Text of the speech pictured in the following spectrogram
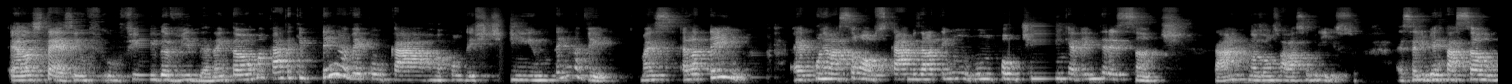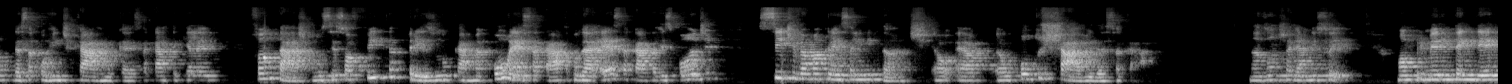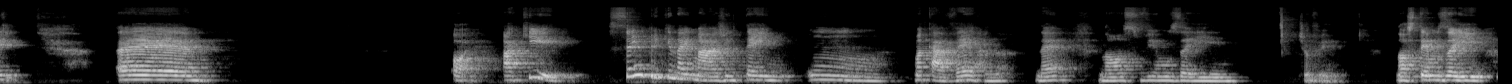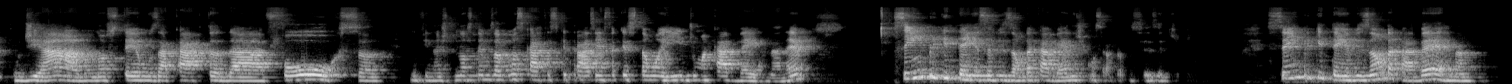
elas tecem o fio da vida, né? Então é uma carta que tem a ver com karma, com destino, tem a ver. Mas ela tem é, com relação aos karmas, ela tem um, um, pontinho que é bem interessante, tá? Nós vamos falar sobre isso. Essa libertação dessa corrente kármica, essa carta que ela é fantástica. Você só fica preso no karma com essa carta, quando essa carta responde, se tiver uma crença limitante. É, é, é o ponto-chave dessa carta. Nós vamos chegar nisso aí. Vamos primeiro entender aqui. É... Olha, aqui sempre que na imagem tem um, uma caverna, né? Nós vimos aí, deixa eu ver. Nós temos aí o diabo, nós temos a carta da força, enfim, nós, nós temos algumas cartas que trazem essa questão aí de uma caverna, né? Sempre que tem essa visão da caverna, deixa eu mostrar para vocês aqui. Sempre que tem a visão da caverna,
